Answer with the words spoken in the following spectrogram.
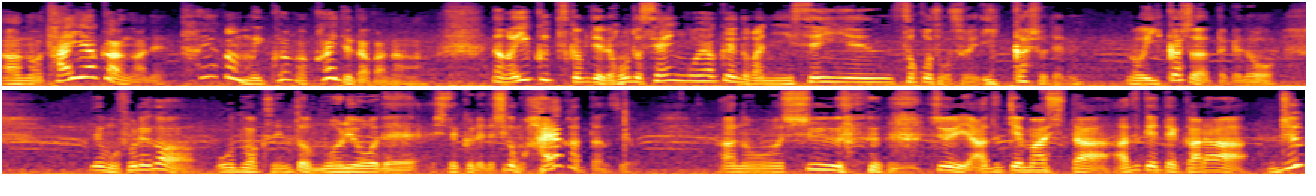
あの、タイヤ感がね、タイヤ感もいくらか書いてたかな？なんかいくつか見てて、ほんと1500円とか2000円そこそこする。1箇所でね。もう1箇所だったけど、でもそれが、オートバックスにと無料でしてくれて、しかも早かったんですよ。あの、週、注意預けました。預けてから、10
